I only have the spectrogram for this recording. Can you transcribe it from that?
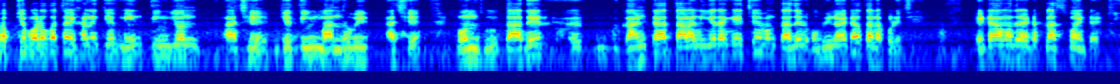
সবচেয়ে বড় কথা এখানে যে মেন তিনজন আছে যে তিন বান্ধবী আছে বন্ধু তাদের গানটা তারা নিজেরা গেয়েছে এবং তাদের অভিনয়টাও তারা করেছে। এটা আমাদের একটা প্লাস পয়েন্ট আর কি।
